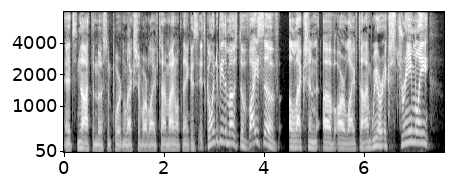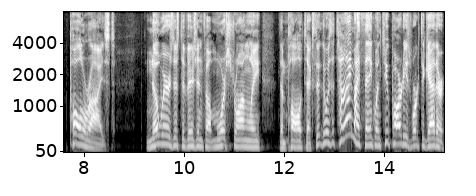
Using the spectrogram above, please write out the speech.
It's not the most important election of our lifetime, I don't think. It's, it's going to be the most divisive election of our lifetime. We are extremely polarized. Nowhere has this division felt more strongly than politics. There, there was a time, I think, when two parties worked together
